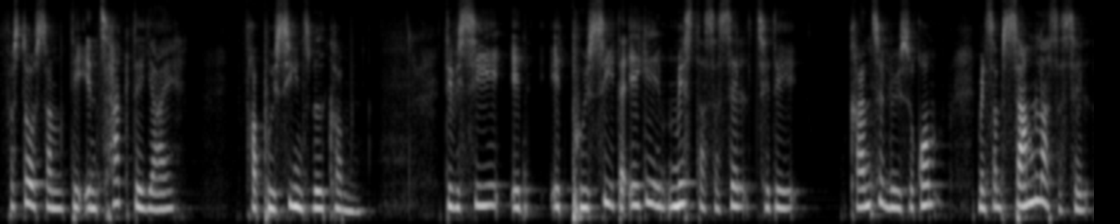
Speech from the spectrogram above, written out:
forstås som det intakte jeg fra poesiens vedkommende. Det vil sige et, et poesi, der ikke mister sig selv til det grænseløse rum, men som samler sig selv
